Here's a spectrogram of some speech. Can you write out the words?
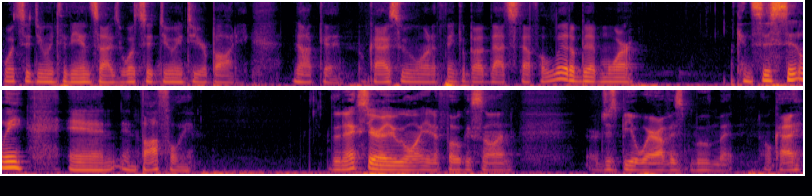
what's it doing to the insides? What's it doing to your body? Not good. Okay, so we want to think about that stuff a little bit more consistently and, and thoughtfully. The next area we want you to focus on or just be aware of is movement. Okay,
